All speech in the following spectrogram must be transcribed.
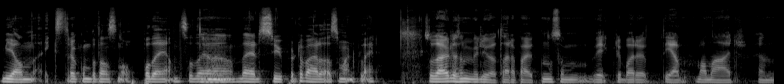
mye av den ekstra kompetansen opp på det igjen. Så det, mm. det er helt supert å være der som vernepleier. Så det er jo liksom miljøterapeuten som virkelig bare Igjen, man er en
